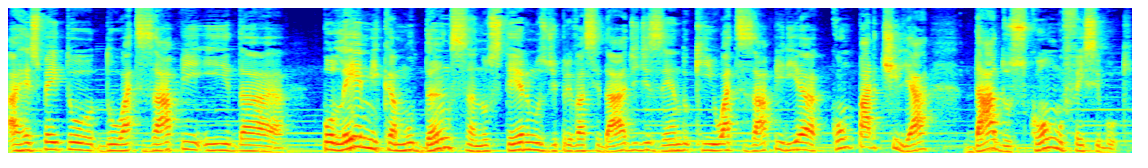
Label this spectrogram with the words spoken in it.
a respeito do WhatsApp e da polêmica mudança nos termos de privacidade, dizendo que o WhatsApp iria compartilhar dados com o Facebook.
